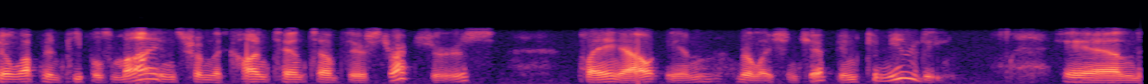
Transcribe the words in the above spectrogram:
show up in people's minds from the content of their structures playing out in relationship in community and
